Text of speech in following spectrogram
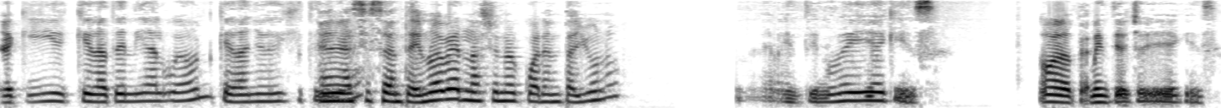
¿Aquí qué edad tenía el weón? ¿Qué año dijiste? En el 69, él nació en el 41. 29 y 15. Bueno, 28 y 15.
